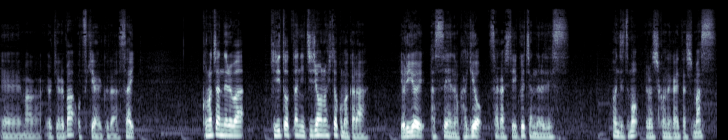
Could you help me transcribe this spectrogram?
えー、まあよければお付き合いください。このチャンネルは切り取った日常の一コマからより良い明日への鍵を探していくチャンネルです。本日もよろしくお願いいたします。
